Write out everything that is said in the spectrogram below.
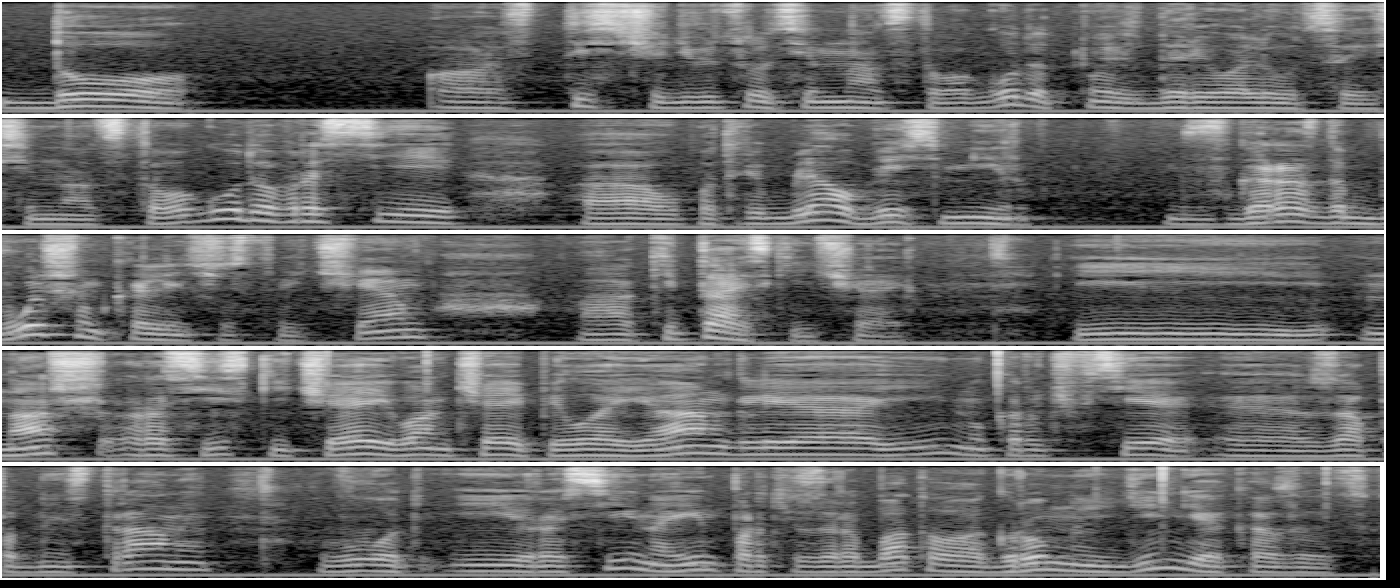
до с 1917 года, то есть до революции 17 года в России а, употреблял весь мир в гораздо большем количестве, чем а, китайский чай. И наш российский чай, Иван-чай пила и Англия, и, ну, короче, все э, западные страны. Вот, и Россия на импорте зарабатывала огромные деньги, оказывается.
